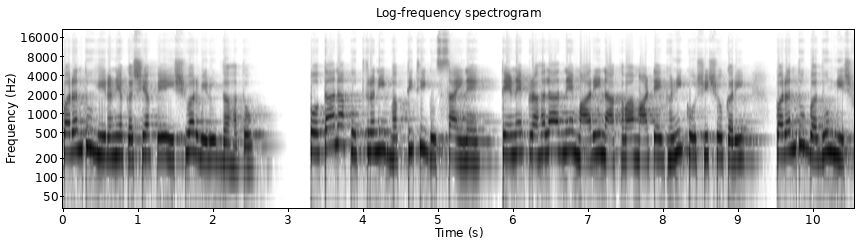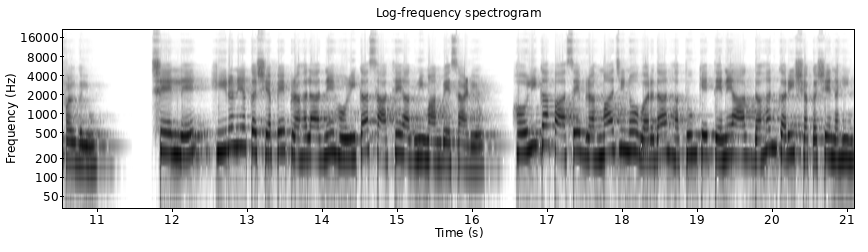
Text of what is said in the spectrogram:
પરંતુ હિરણ્યકશ્યપ એ ઈશ્વર વિરુદ્ધ હતો. પોતાના પુત્રની ભક્તિથી ગુસ્સાઈને તેણે પ્રહલાદને મારી નાખવા માટે ઘણી કોશિશો કરી, પરંતુ બધું નિષ્ફળ ગયું. છેલ્લે હિરણ્યકશ્યપે પ્રહલાદને હોળિકા સાથે અગ્નિમાં બેસાડ્યો. હોલિકા પાસે બ્રહ્માજીનો વરદાન હતું કે તેને આગ દહન કરી શકશે નહીં.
